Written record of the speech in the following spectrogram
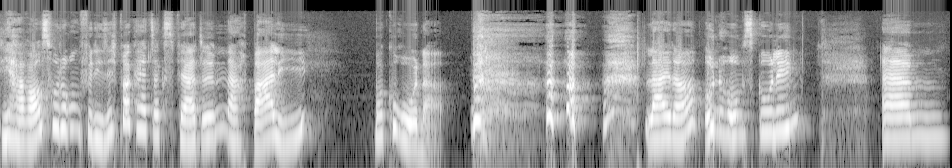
Die Herausforderung für die Sichtbarkeitsexpertin nach Bali war Corona. Leider und Homeschooling, ähm,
